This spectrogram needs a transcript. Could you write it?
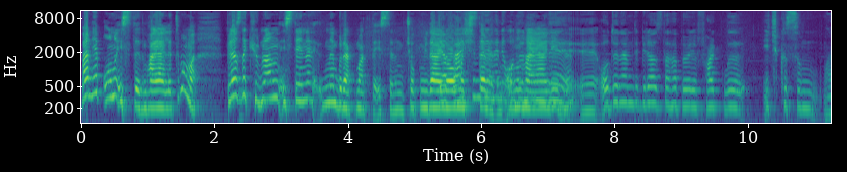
Ben hep onu istedim, hayal ettim ama biraz da Kübra'nın isteğine bırakmak da istedim. Çok müdahale Ya olmak şimdi istemedim. hani Onun dönemde, hayaliydi. e, o dönemde biraz daha böyle farklı iç kısım e,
